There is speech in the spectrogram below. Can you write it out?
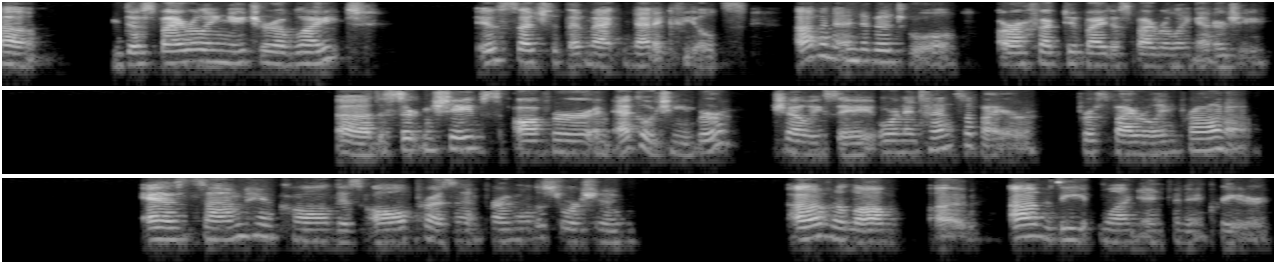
Um, the spiraling nature of light is such that the magnetic fields of an individual are affected by the spiraling energy. Uh, the certain shapes offer an echo chamber, shall we say, or an intensifier for spiraling prana. As some have called this all-present primal distortion of the law of, of the one infinite creator.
